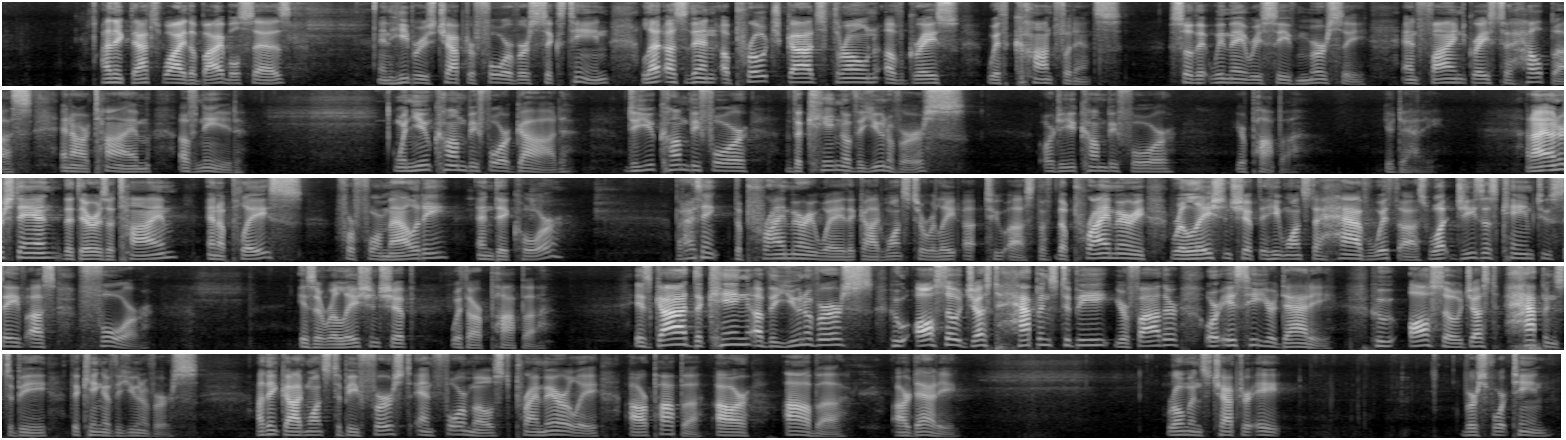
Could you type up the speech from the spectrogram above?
I think that's why the Bible says In Hebrews chapter 4, verse 16, let us then approach God's throne of grace with confidence so that we may receive mercy and find grace to help us in our time of need. When you come before God, do you come before the King of the universe or do you come before your papa, your daddy? And I understand that there is a time and a place for formality and decor. But I think the primary way that God wants to relate uh, to us, the, the primary relationship that He wants to have with us, what Jesus came to save us for, is a relationship with our Papa. Is God the King of the universe who also just happens to be your Father, or is He your daddy who also just happens to be the King of the universe? I think God wants to be first and foremost, primarily, our Papa, our Abba, our Daddy. Romans chapter 8, verse 14.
